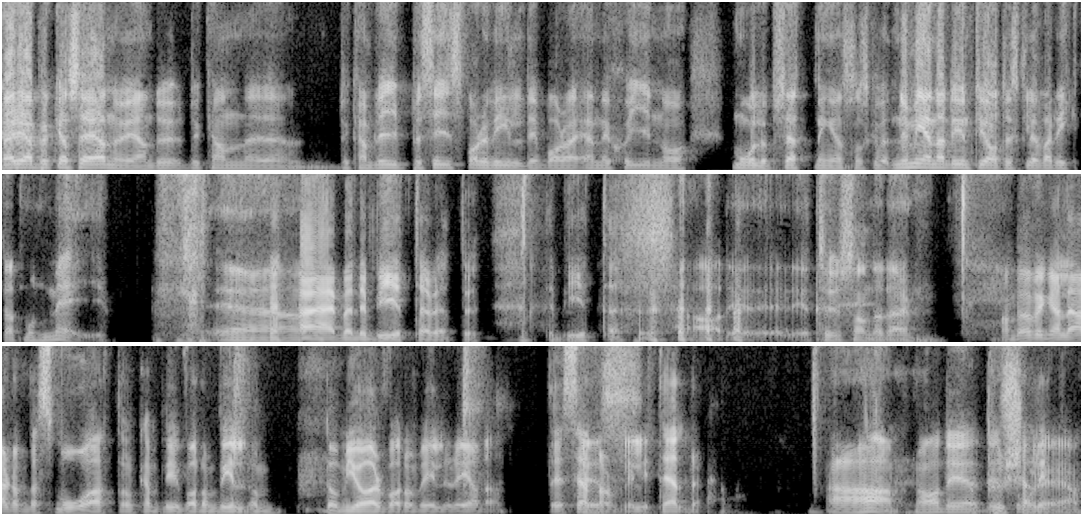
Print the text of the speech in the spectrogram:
Men jag brukar säga nu igen, du, du, kan, eh, du kan bli precis vad du vill. Det är bara energin och måluppsättningen som ska... Nu menade inte jag att det skulle vara riktat mot mig. Eh, Nej, men det biter, vet du. Det biter. ja, det, det är tusan det där. Man behöver inga lära de där små att de kan bli vad de vill. De, de gör vad de vill redan. Det är sen när de blir lite äldre. Aha, ja det, de det är så lite. det är.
